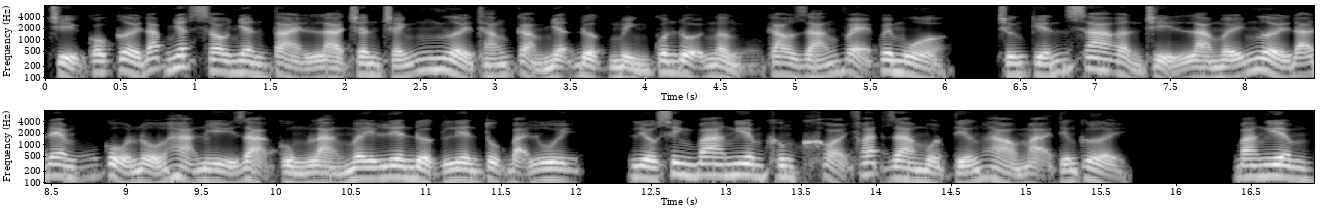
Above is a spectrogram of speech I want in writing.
chỉ có cười đáp nhất sau nhân tài là chân tránh người thắng cảm nhận được mình quân đội ngẩng cao dáng vẻ quê mùa, chứng kiến xa ẩn chỉ là mấy người đã đem cổ nổ hạ nghỉ dạ cùng làng mây liên được liên tục bại lui liều sinh ba nghiêm không khỏi phát ra một tiếng hào mại tiếng cười. Ba nghiêm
